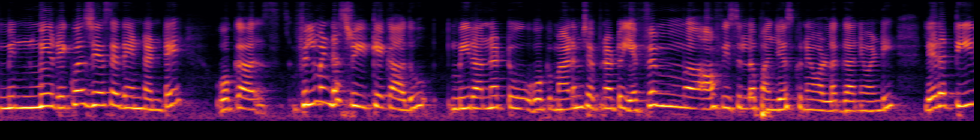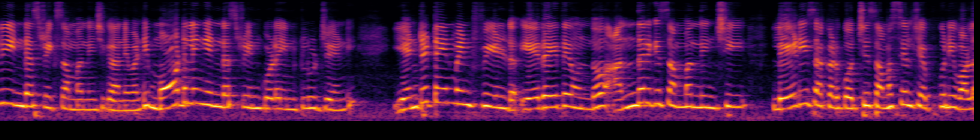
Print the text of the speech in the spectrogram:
మేము రిక్వెస్ట్ చేసేది ఏంటంటే ఒక ఫిల్మ్ ఇండస్ట్రీకే కాదు మీరు అన్నట్టు ఒక మేడం చెప్పినట్టు ఎఫ్ఎం ఆఫీసుల్లో పనిచేసుకునే వాళ్ళకి కానివ్వండి లేదా టీవీ ఇండస్ట్రీకి సంబంధించి కానివ్వండి మోడలింగ్ ఇండస్ట్రీని కూడా ఇంక్లూడ్ చేయండి. ఎంటర్టైన్మెంట్ ఫీల్డ్ ఏదైతే ఉందో అందరికి సంబంధించి లేడీస్ అక్కడికి వచ్చి సమస్యలు చెప్పుకుని వాళ్ళ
